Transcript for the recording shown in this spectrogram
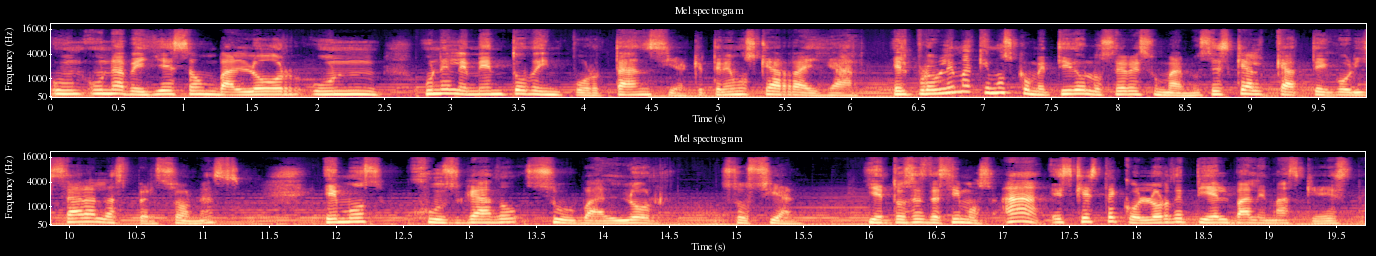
una belleza, un valor, un, elemento de importancia que tenemos que arraigar. El problema que hemos cometido los seres humanos es que al categorizar a las personas hemos juzgado su valor social. Y entonces decimos, ah, es que este color de piel vale más que este.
